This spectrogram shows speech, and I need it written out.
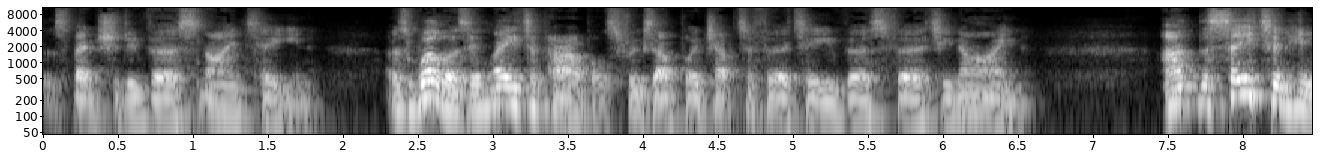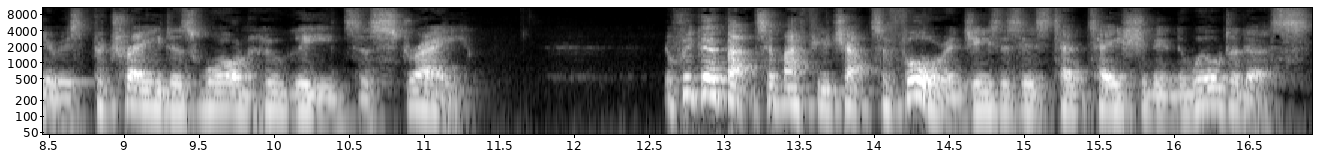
that's mentioned in verse 19, as well as in later parables, for example, in chapter 13, verse 39. And the Satan here is portrayed as one who leads astray. If we go back to Matthew chapter 4 in Jesus' temptation in the wilderness,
